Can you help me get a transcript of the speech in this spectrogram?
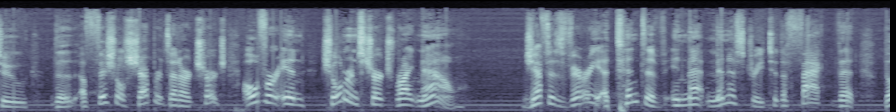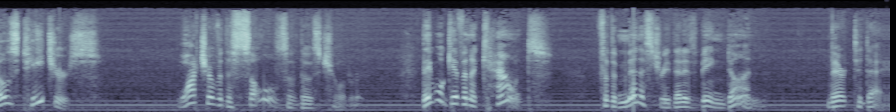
to the official shepherds at our church. Over in children's church right now, Jeff is very attentive in that ministry to the fact that those teachers watch over the souls of those children. They will give an account for the ministry that is being done there today.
